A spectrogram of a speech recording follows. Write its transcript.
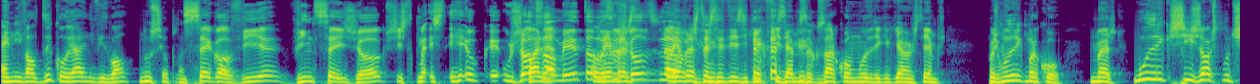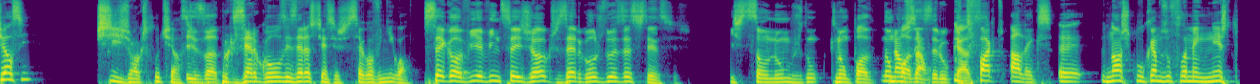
a nível de qualidade individual no seu plantel. Segovia, 26 jogos. Isto, isto- eu- eu- os jogos Olha, aumentam, mas os gols não. Lembras-te da estatística que fizemos a gozar com o Mudrik aqui há uns tempos? Pois Mudrik marcou, mas Mudrik X jogos pelo Chelsea, X jogos pelo Chelsea. Exato. Porque 0 gols e 0 assistências. Segovinha igual. Segovia, 26 jogos, 0 gols, 2 assistências. Isto são números um- que não, pode, não, Não podem são. ser o E caso. de facto, Alex, eh, nós colocamos o Flamengo neste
